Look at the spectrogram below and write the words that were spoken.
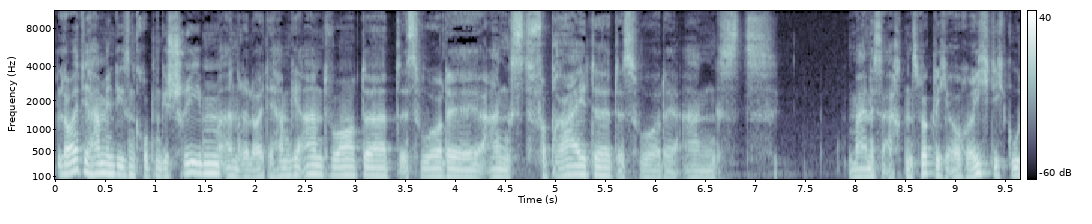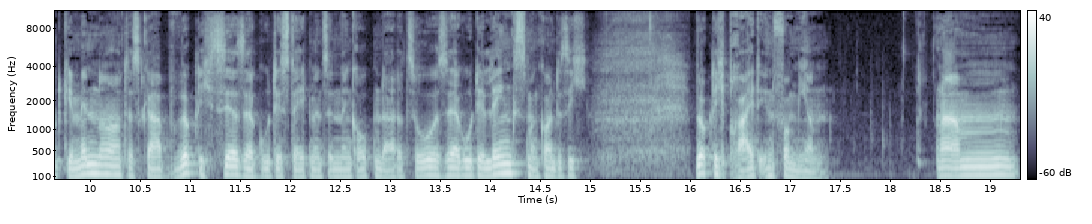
Leute haben in diesen Gruppen geschrieben, andere Leute haben geantwortet, es wurde Angst verbreitet, es wurde Angst meines Erachtens wirklich auch richtig gut gemindert. Es gab wirklich sehr, sehr gute Statements in den Gruppen da dazu, sehr gute Links, man konnte sich wirklich breit informieren. Ähm,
